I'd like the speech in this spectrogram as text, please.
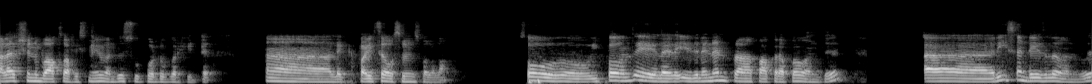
கலெக்ஷன் பாக்ஸ் ஆஃபீஸ்மே வந்து சூப்பர் டூப்பர் ஹிட் லைக் பைசா வசூல்னு சொல்லலாம். ஸோ இப்போ வந்து இதில் இதில் என்னன்னு பா பார்க்குறப்ப வந்து ரீசெண்ட் டேஸில் வந்து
